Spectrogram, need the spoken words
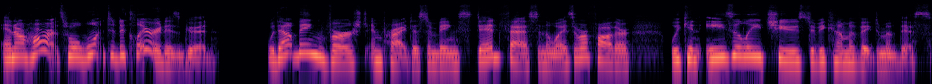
and our hearts will want to declare it is good. Without being versed and practiced and being steadfast in the ways of our Father, we can easily choose to become a victim of this.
